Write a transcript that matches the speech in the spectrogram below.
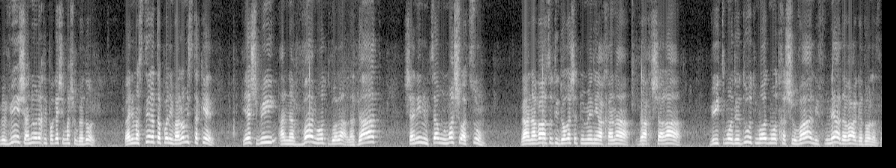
מבין שאני הולך להיפגש עם משהו גדול ואני מסתיר את הפנים ואני לא מסתכל. יש בי ענווה מאוד גדולה לדעת שאני נמצא מול משהו עצום והענווה הזאת היא דורשת ממני הכנה והכשרה והתמודדות מאוד מאוד חשובה לפני הדבר הגדול הזה.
